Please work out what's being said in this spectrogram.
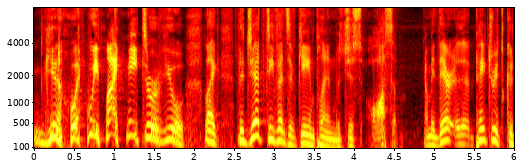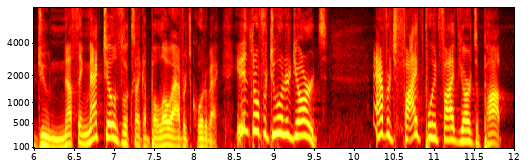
You know, we might need to review. Like the Jets' defensive game plan was just awesome. I mean, their the Patriots could do nothing. Mac Jones looks like a below average quarterback. He didn't throw for 200 yards, average 5.5 yards a pop.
